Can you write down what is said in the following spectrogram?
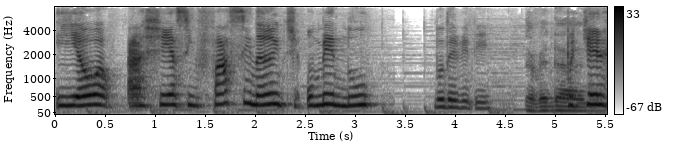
E eu achei assim fascinante o menu do DVD. É verdade. Porque,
